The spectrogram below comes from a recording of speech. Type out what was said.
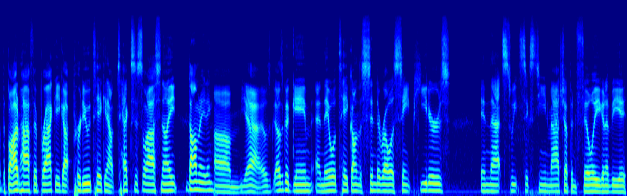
at the bottom half of the bracket, you got Purdue taking out Texas last night. Dominating. Um, yeah, it was that was a good game, and they will take on the Cinderella St. Peter's in that Sweet 16 matchup in Philly. Going to be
